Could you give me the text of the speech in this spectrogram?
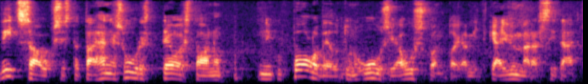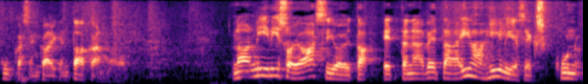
vitsauksista tai hänen suurista teoistaan on niin polveutunut uusia uskontoja, mitkä ei ymmärrä sitä, että kuka sen kaiken takana on. Nämä on niin isoja asioita, että nämä vetää ihan hiljaiseksi, kun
